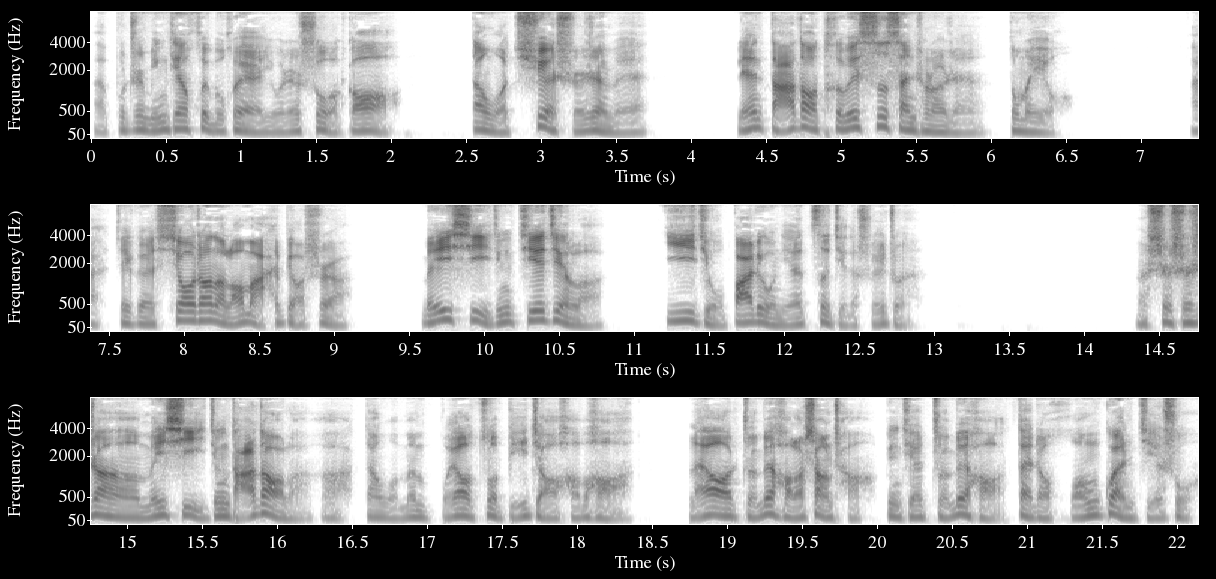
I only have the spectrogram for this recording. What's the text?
啊，不知明天会不会有人说我高傲，但我确实认为，连达到特维斯三成的人都没有。哎，这个嚣张的老马还表示啊。梅西已经接近了1986年自己的水准。事实上，梅西已经达到了啊，但我们不要做比较，好不好啊？莱奥准备好了上场，并且准备好带着皇冠结束。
